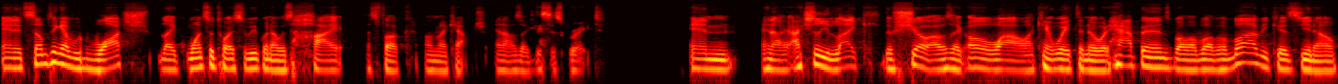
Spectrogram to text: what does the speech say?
And it's something I would watch like once or twice a week when I was high as fuck on my couch. And I was like, this is great. And and I actually like the show. I was like, oh wow, I can't wait to know what happens, blah, blah, blah, blah, blah, because you know,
